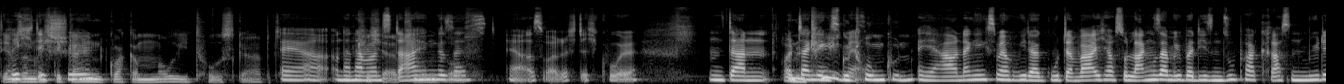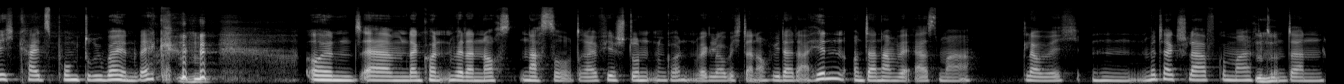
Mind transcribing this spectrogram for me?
Die haben so einen richtig richtig schön. geilen Guacamole-Toast gehabt. Ja, und dann haben wir uns da hingesetzt. Ja, das war richtig cool. Und dann, und Einen dann ging es mir. getrunken. Ja, und dann ging es mir auch wieder gut. Dann war ich auch so langsam über diesen super krassen Müdigkeitspunkt drüber hinweg. Mhm. und ähm, dann konnten wir dann noch, nach so drei, vier Stunden, konnten wir, glaube ich, dann auch wieder dahin. Und dann haben wir erstmal, glaube ich, einen Mittagsschlaf gemacht Mhm. und dann,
